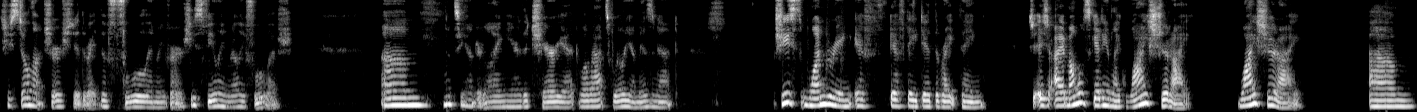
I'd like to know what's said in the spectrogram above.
She's still not sure she did the right. The fool in reverse. She's feeling really foolish. Um, let's see underlying here. The chariot. Well, that's William, isn't it? She's wondering if if they did the right thing. I'm almost getting like, why should I? Why should I? Um,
